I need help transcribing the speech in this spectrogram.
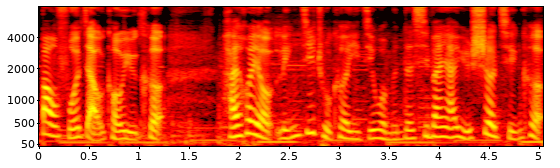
抱佛脚口语课。还会有零基础课以及我们的西班牙语社群课，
